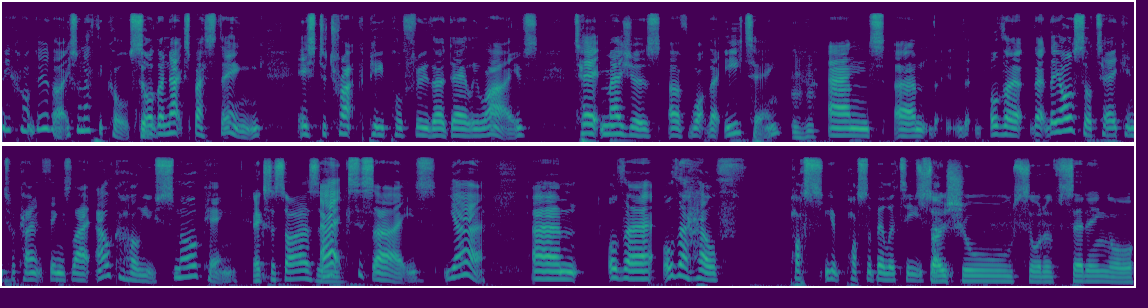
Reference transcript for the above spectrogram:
you can't do that. It's unethical. So, the next best thing is to track people through their daily lives, take measures of what they're eating, and um, th- th- other. th- They also take into account things like alcohol use, smoking, Exercise exercise. Yeah, um, other other health poss- possibilities. that- social sort of setting or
